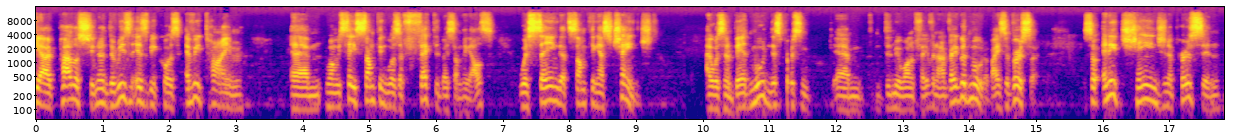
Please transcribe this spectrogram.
The reason is because every time um, when we say something was affected by something else, we're saying that something has changed. I was in a bad mood, and this person um, did me one favor, and I'm in a very good mood, or vice versa. So any change in a person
